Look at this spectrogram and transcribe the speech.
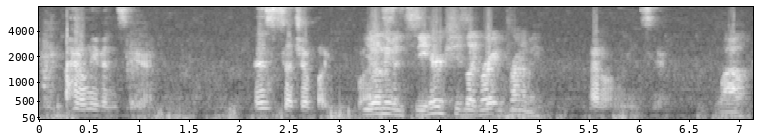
I don't even see her. This is such a buggy You don't even see her? She's like right in front of me. I don't even see her. Wow.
